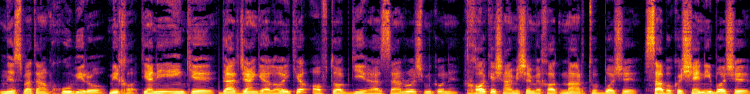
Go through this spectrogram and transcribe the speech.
نسبتا خوبی رو می‌خواد. یعنی اینکه در جنگل هایی که آفتابگیر هستن رشد می‌کنه. خاکش همیشه می‌خواد مرتوب باشه سبک و شنی باشه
